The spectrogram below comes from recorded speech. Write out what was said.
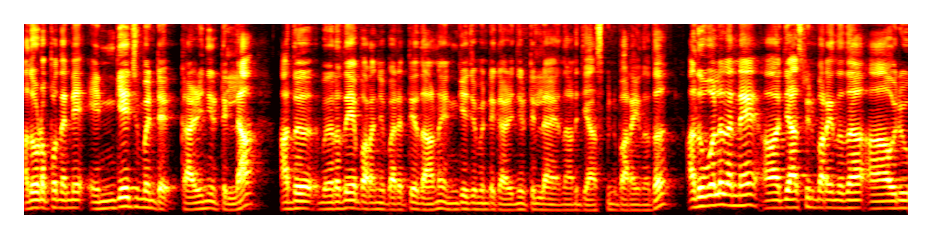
അതോടൊപ്പം തന്നെ എൻഗേജ്മെന്റ് കഴിഞ്ഞിട്ടില്ല. അത് വെറുതെ പറഞ്ഞു പരത്തിയതാണ്. എൻഗേജ്മെന്റ് കഴിഞ്ഞിട്ടില്ല എന്നാണ് ജാസ്മിൻ പറയുന്നത്. അതുപോലെ തന്നെ ജാസ്മിൻ പറയുന്നത് ആ ഒരു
